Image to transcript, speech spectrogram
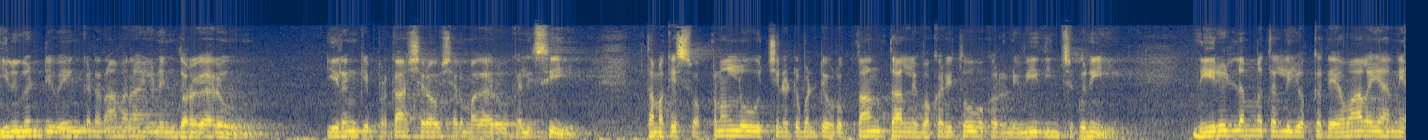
ఇనుగంటి వెంకటరామరాయణన్ దొరగారు ఈరంకి ప్రకాశ్రావు శర్మ గారు కలిసి తమకి స్వప్నంలో వచ్చినటువంటి వృత్తాంతాల్ని ఒకరితో ఒకరు నివేదించుకుని నీరెళ్ళమ్మ తల్లి యొక్క దేవాలయాన్ని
